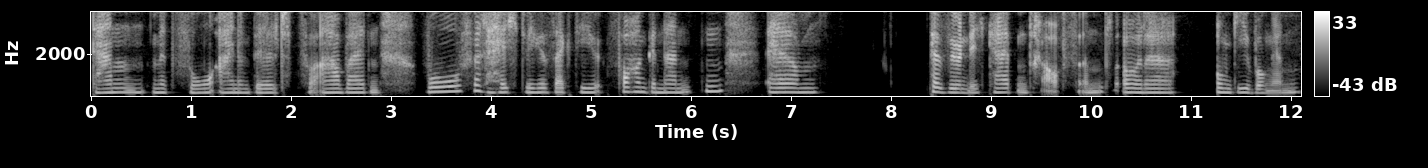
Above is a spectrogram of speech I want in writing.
dann mit so einem Bild zu arbeiten, wo vielleicht, wie gesagt, die vorhin genannten ähm, Persönlichkeiten drauf sind oder Umgebungen.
